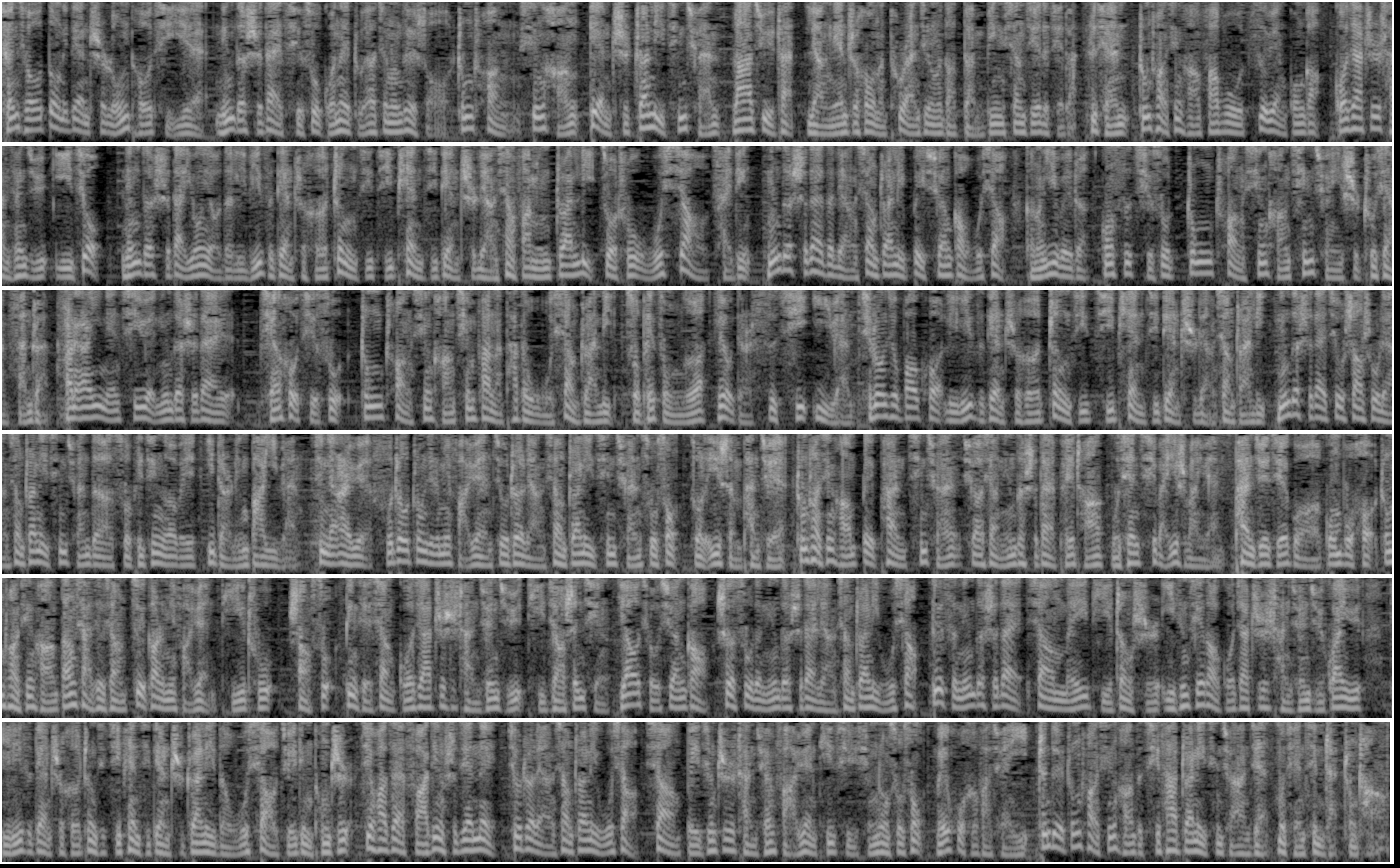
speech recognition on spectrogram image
全球动力电池龙头企业宁德时代起诉国内主要竞争对手中创新航电池专利侵权拉锯战两年之后呢，突然进入到短兵相接的阶段。日前，中创新航发布自愿公告，国家知识产权局已就宁德时代拥有的锂离子电池和正极极片级电池两项发明专利作出无效裁定。宁德时代的两项专利被宣告无效，可能意味着公司起诉中创新航侵权一事出现反转。二零二一年七月，宁德时代。在前后起诉中创新航侵犯了他的五项专利，索赔总额六点四七亿元，其中就包括锂离子电池和正极极片极电池两项专利。宁德时代就上述两项专利侵权的索赔金额为一点零八亿元。今年二月，福州中级人民法院就这两项专利侵权诉讼做了一审判决，中创新航被判侵权，需要向宁德时代赔偿五千七百一十万元。判决结果公布后，中创新航当下就向最高人民法院提出上诉，并且向国家。家知识产权局提交申请，要求宣告涉诉的宁德时代两项专利无效。对此，宁德时代向媒体证实，已经接到国家知识产权局关于锂离子电池和正极极片级电池专利的无效决定通知，计划在法定时间内就这两项专利无效向北京知识产权法院提起行政诉讼，维护合法权益。针对中创新航的其他专利侵权案件，目前进展正常。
